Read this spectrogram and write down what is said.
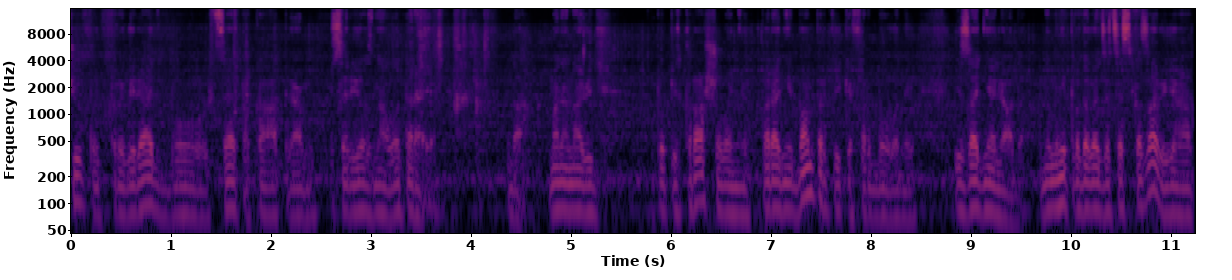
щупати, перевіряти, бо це така прям серйозна лотерея. Да. У мене навіть по підкрашуванню передній бампер тільки фарбований і задня ляда. Ну мені продавець за це сказав, і я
